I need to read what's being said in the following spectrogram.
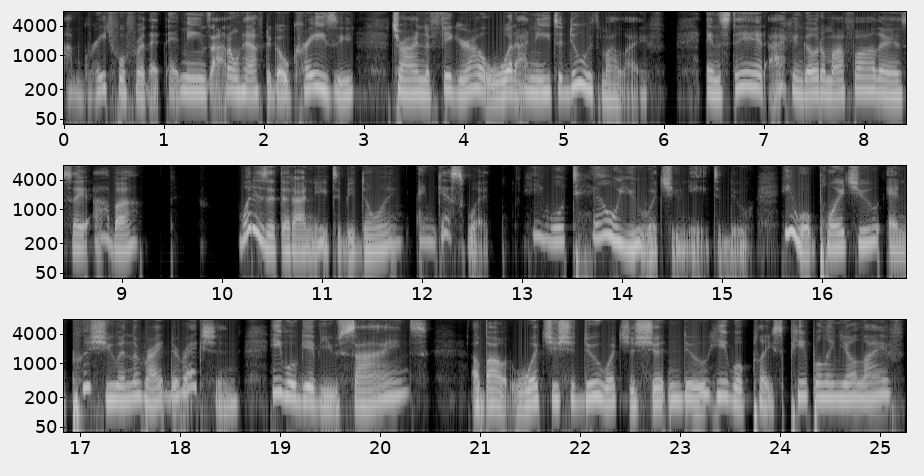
I'm grateful for that. That means I don't have to go crazy trying to figure out what I need to do with my life. Instead, I can go to my father and say, Abba, what is it that I need to be doing? And guess what? He will tell you what you need to do. He will point you and push you in the right direction. He will give you signs about what you should do, what you shouldn't do. He will place people in your life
